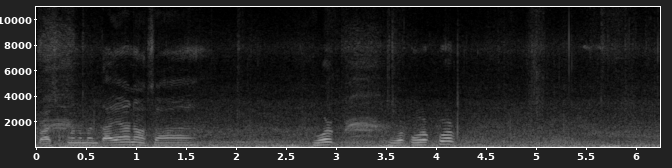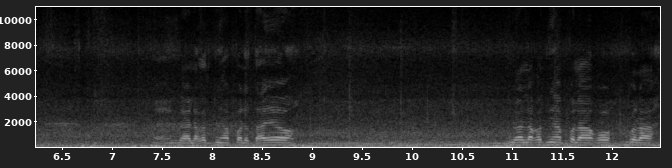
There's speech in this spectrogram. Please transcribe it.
pasok na naman tayo ano, sa work. Work, work, work. Ayan, lalakad nga pala tayo. Lalakad nga pala ako. Wala.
